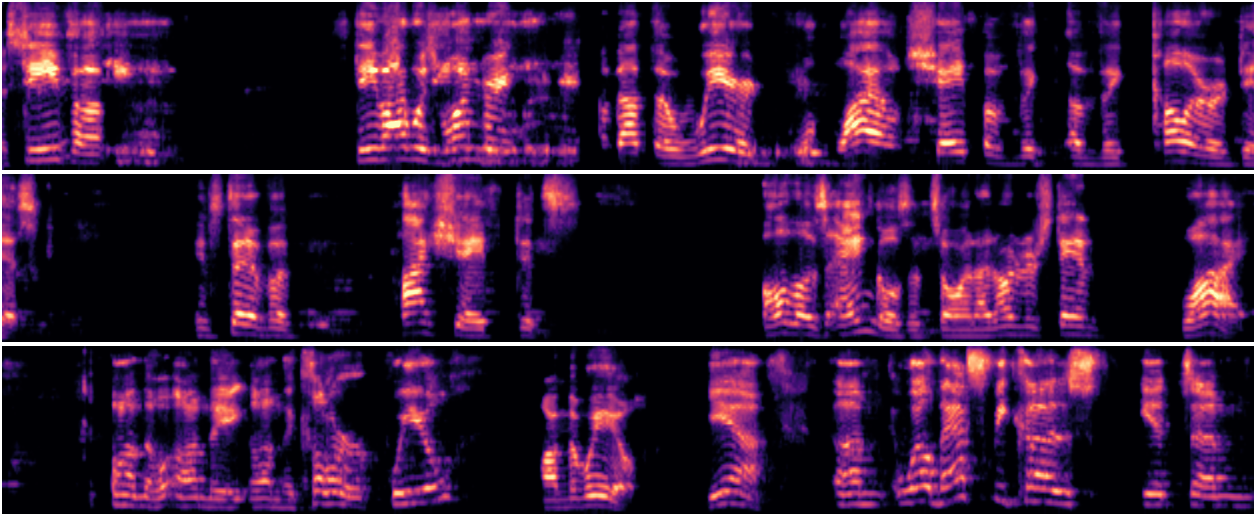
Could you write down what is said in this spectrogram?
Steve, uh, Steve, I was wondering about the weird, wild shape of the of the color disc. Instead of a pie shaped, it's all those angles and so on. I don't understand why. On the on the on the color wheel. On the wheel. Yeah. Um, well, that's because it um,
